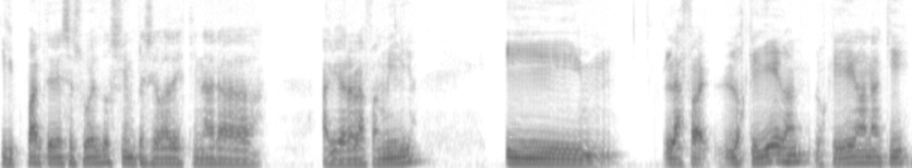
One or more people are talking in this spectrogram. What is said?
Y parte de ese sueldo siempre se va a destinar a ayudar a la familia. Y los que llegan, los que llegan aquí,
